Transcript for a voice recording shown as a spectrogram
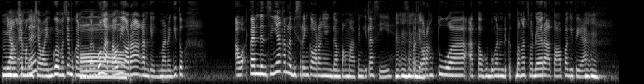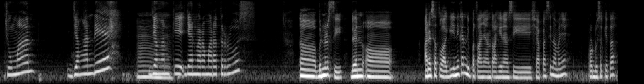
yang emang Maksudnya? ngecewain gue, maksudnya bukan bukan gue nggak tahu Oh. nih orang akan kayak gimana gitu. Awak tendensinya akan lebih sering ke orang yang gampang maafin kita sih, seperti orang tua atau hubungan yang deket banget saudara atau apa gitu ya. Cuman jangan deh, Mm. jangan kayak jangan marah-marah terus. Eh, bener sih dan eh, ada satu lagi ini kan di pertanyaan terakhirnya si siapa sih namanya? Produser kita?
